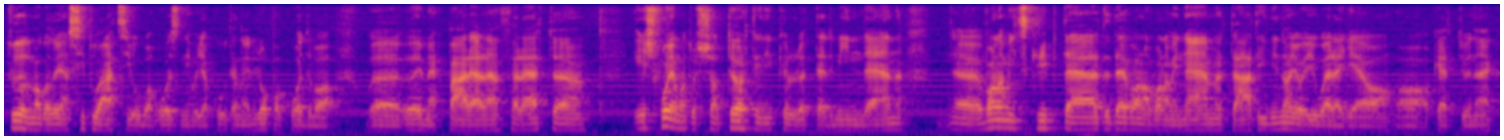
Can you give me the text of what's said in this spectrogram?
tudod magad olyan szituációba hozni, hogy akkor utána hogy lopakodva ölj meg pár ellenfelet, és folyamatosan történik körülötted minden, valamit skriptelt, de van valami nem, tehát így nagyon jó elegye a, a, a kettőnek.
